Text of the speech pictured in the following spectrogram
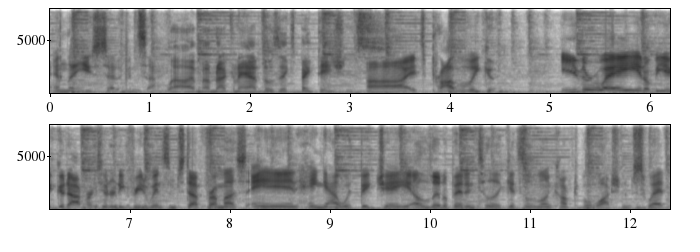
and let you set up inside. Well, I'm, I'm not going to have those expectations. Uh, it's probably good. Either way, it'll be a good opportunity for you to win some stuff from us and hang out with Big J a little bit until it gets a little uncomfortable watching him sweat,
